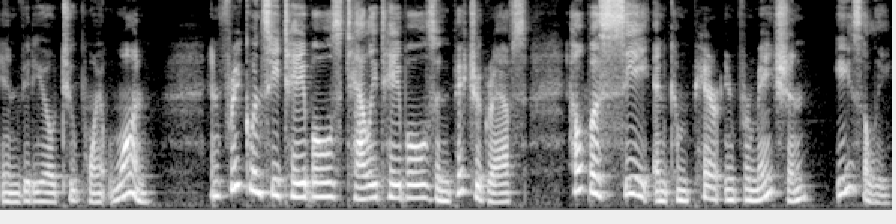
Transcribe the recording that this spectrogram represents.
in video 2.1. And frequency tables, tally tables, and picture graphs help us see and compare information easily.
